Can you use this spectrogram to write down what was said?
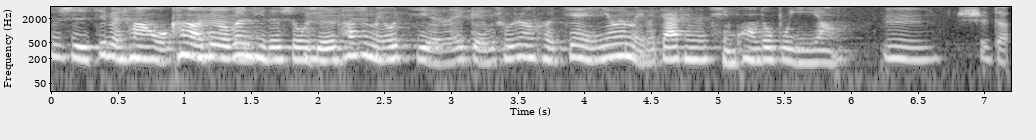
就是基本上我看到这个问题的时候，觉得他是没有解的，也给不出任何建议，因为每个家庭的情况都不一样。嗯，是的。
